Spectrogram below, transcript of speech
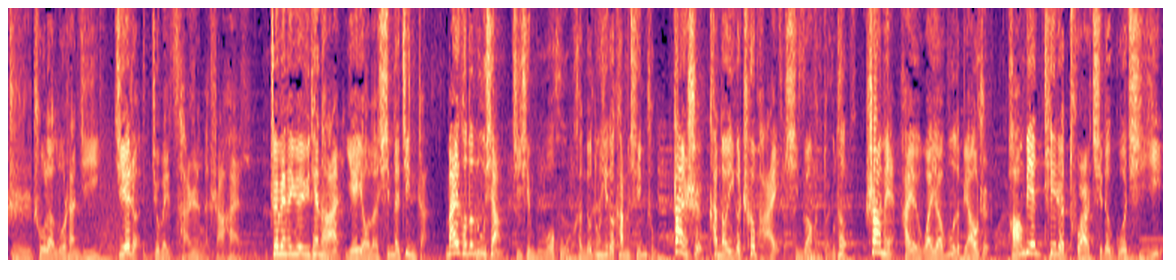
指出了洛杉矶，接着就被残忍的杀害了。这边的越狱天团也有了新的进展。Michael 的录像极其模糊，很多东西都看不清楚。但是看到一个车牌，形状很独特，上面还有外交部的标志，旁边贴着土耳其的国旗。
